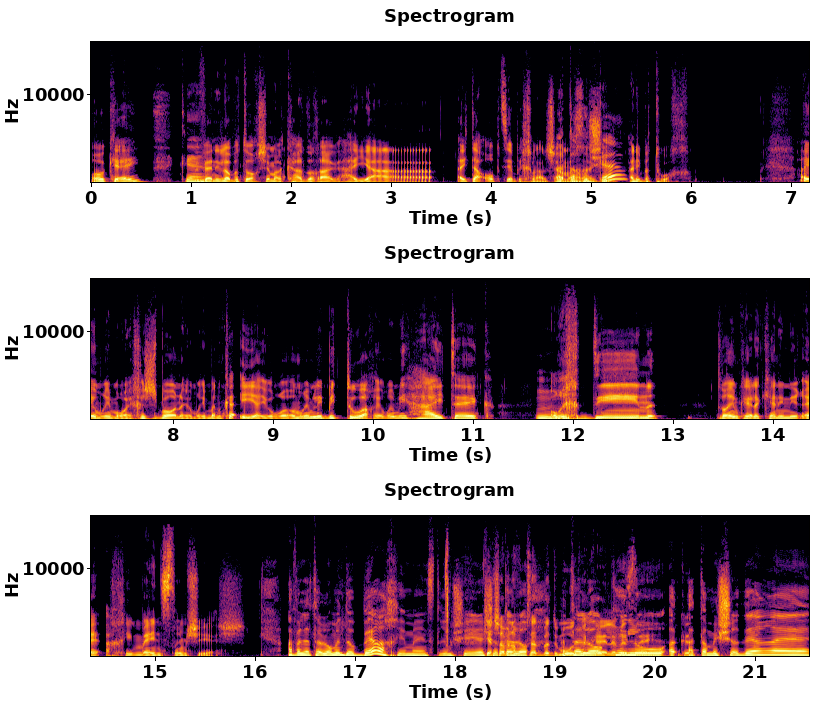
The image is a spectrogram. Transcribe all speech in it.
אוקיי? כן. ואני לא בטוח שמלכת דרג היה, הייתה אופציה בכלל שם. אתה. חושב? אני בטוח. היו אומרים רואה חשבון, היו אומרים בנקאי, היו אומרים לי ביטוח, היו אומרים לי הייטק, Mm. עורך דין, דברים כאלה, כי אני נראה הכי מיינסטרים שיש. אבל אתה לא מדבר הכי מיינסטרים שיש. כי עכשיו אתה אנחנו לא, קצת בדמות אתה וכאלה לא, כאילו, וזה, כן. אתה משדר, אה,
